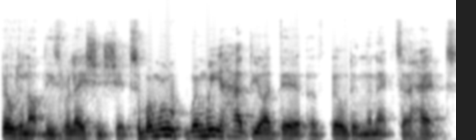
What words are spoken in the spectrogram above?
building up these relationships. So when we when we had the idea of building the Nectar Hex,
